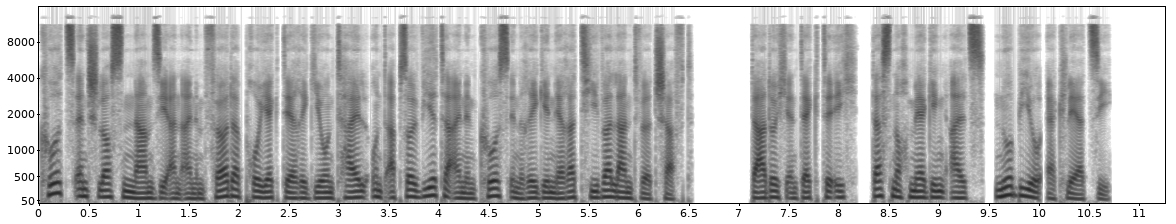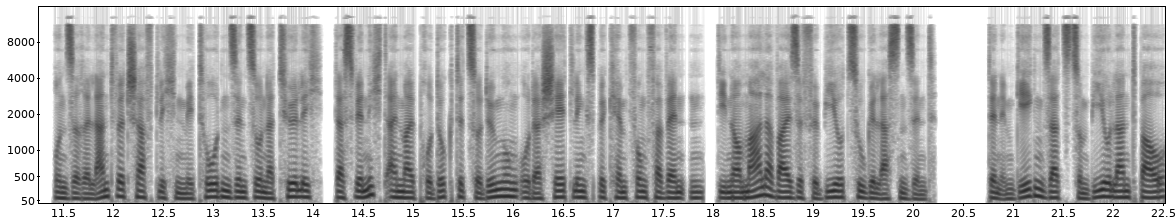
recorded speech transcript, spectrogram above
Kurz entschlossen nahm sie an einem Förderprojekt der Region teil und absolvierte einen Kurs in regenerativer Landwirtschaft. Dadurch entdeckte ich, dass noch mehr ging als nur Bio, erklärt sie. Unsere landwirtschaftlichen Methoden sind so natürlich, dass wir nicht einmal Produkte zur Düngung oder Schädlingsbekämpfung verwenden, die normalerweise für Bio zugelassen sind, denn im Gegensatz zum Biolandbau,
